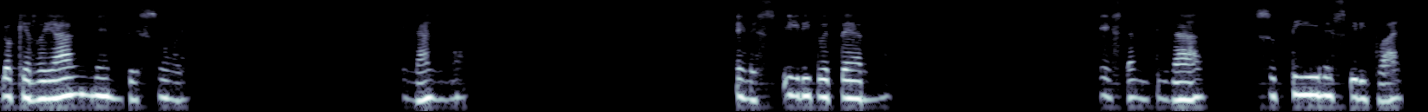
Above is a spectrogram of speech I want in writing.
lo que realmente soy, el alma. El Espíritu Eterno, esta entidad sutil espiritual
